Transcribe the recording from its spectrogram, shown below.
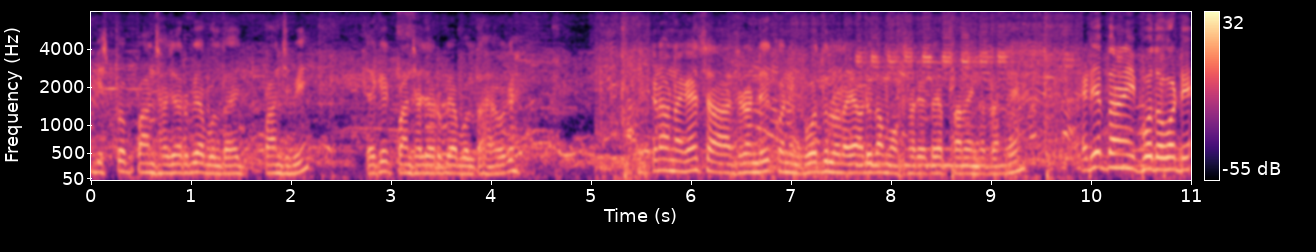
बिस्पो पाँच हज़ार रुपया बोलता है पाँच भी एक एक पाँच हज़ार रुपया बोलता है ఓకే ఇక్కడ ఉన్నాయి guys. ఆ చూడండి కొన్ని పోతులు ఉన్నాయి అడుగుదాం ఒకసారి ఎట్లా చెప్తాను ఇంకా దాన్ని ఎట్లా చెప్తాను ఈ పోతు ఒకటి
